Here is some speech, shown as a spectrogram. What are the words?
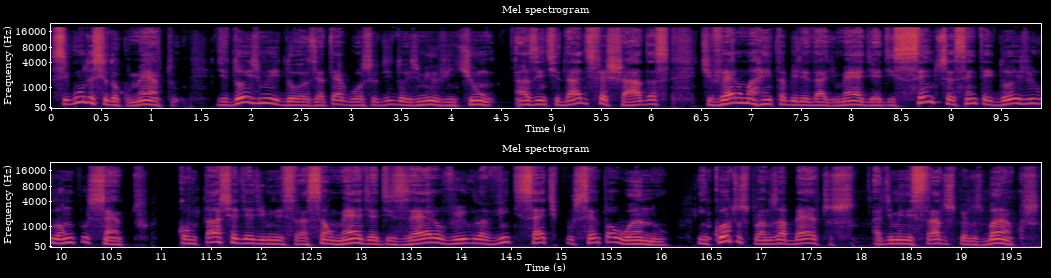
Segundo esse documento, de 2012 até agosto de 2021, as entidades fechadas tiveram uma rentabilidade média de 162,1%, com taxa de administração média de 0,27% ao ano, enquanto os planos abertos, administrados pelos bancos,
